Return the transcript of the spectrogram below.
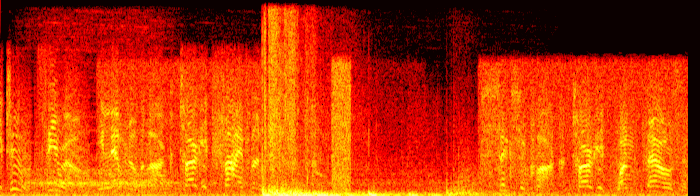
52, 0, 11 o'clock, target 500. 6 o'clock, target 1,000.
